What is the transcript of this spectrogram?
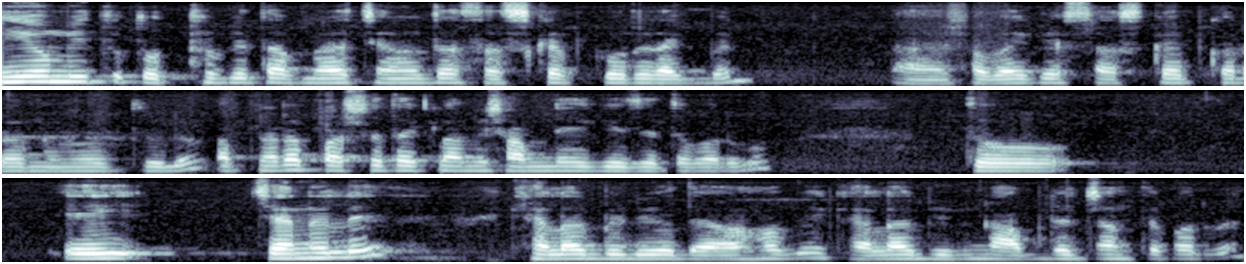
নিয়মিত তথ্য পেতে আপনারা চ্যানেলটা সাবস্ক্রাইব করে রাখবেন। সবাইকে সাবস্ক্রাইব করার অনুরোধ রইল। আপনারা পাশে থাকলে আমি সামনে এগিয়ে যেতে পারব। তো এই চ্যানেলে খেলার ভিডিও দেওয়া হবে, খেলার বিভিন্ন আপডেট জানতে পারবেন।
